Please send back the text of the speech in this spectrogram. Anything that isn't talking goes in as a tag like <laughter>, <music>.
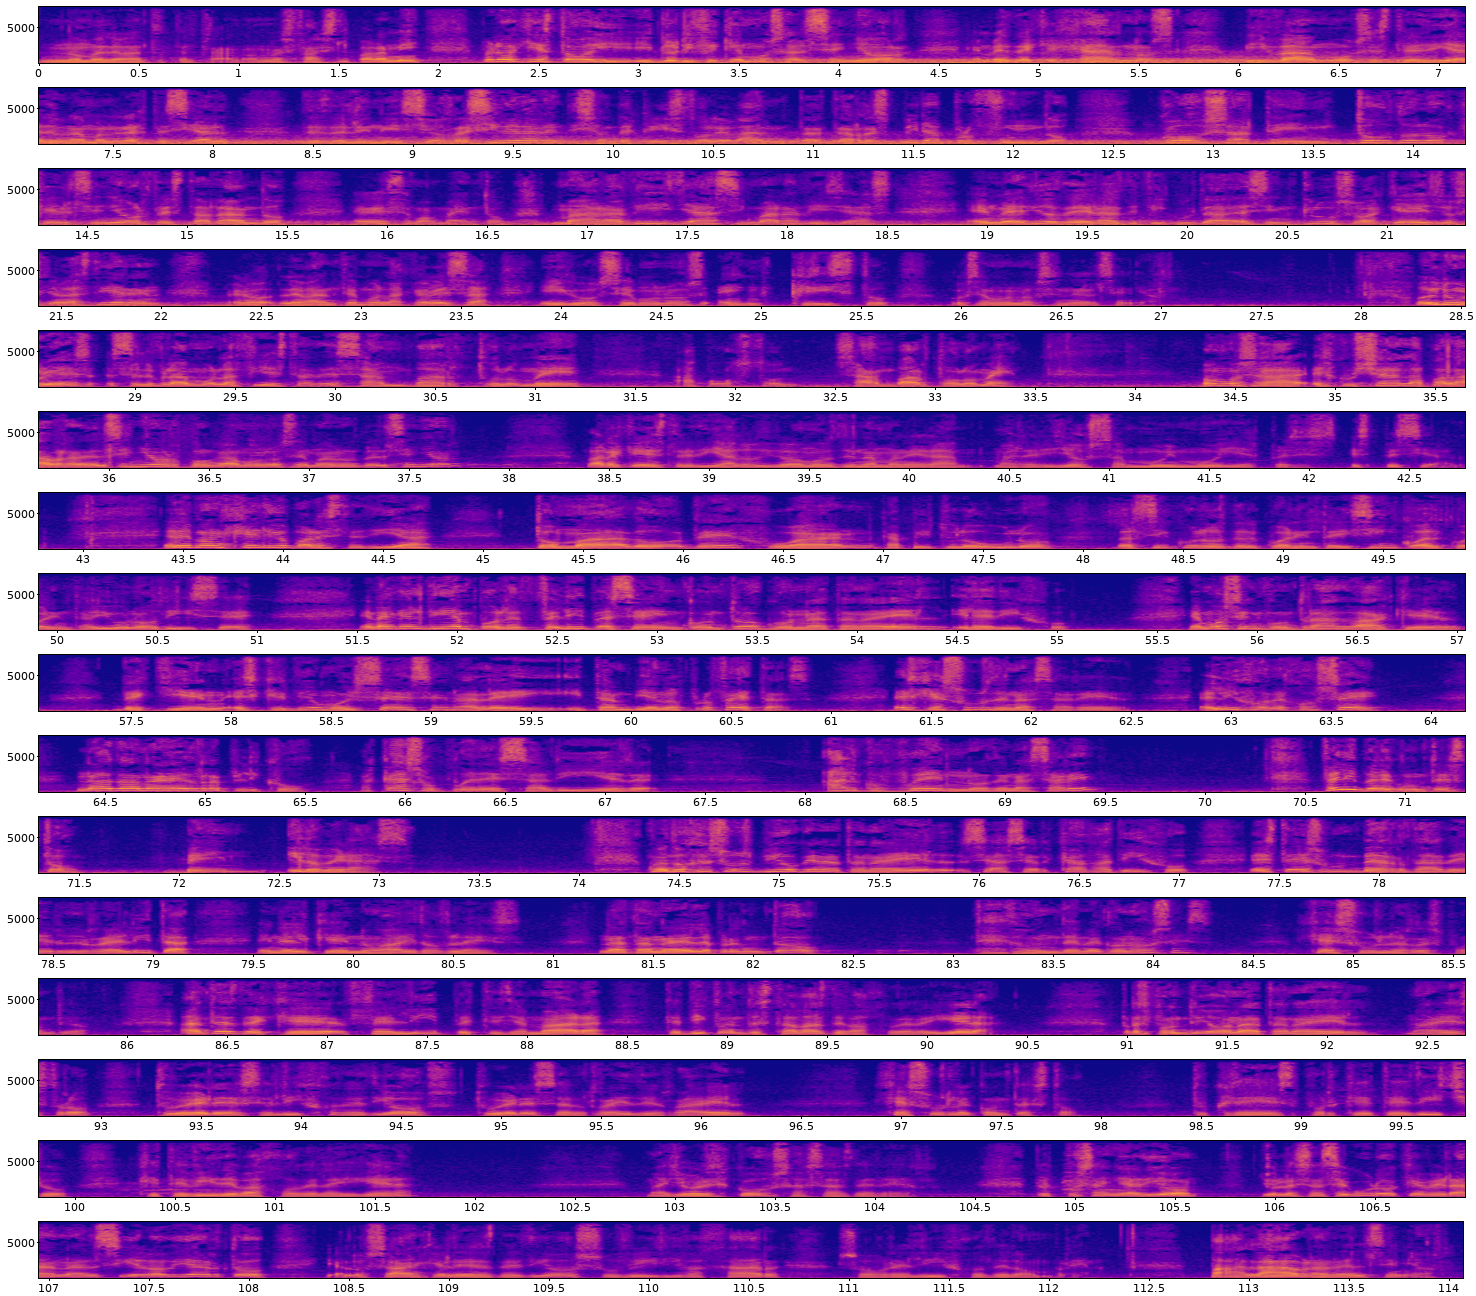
no me levanto temprano, no es fácil para mí, pero aquí estoy y glorifiquemos al Señor. En vez de quejarnos, vivamos este día de una manera especial desde el inicio. Recibe la bendición de Cristo, levántate, respira profundo, gózate en todo lo que el Señor te está dando en este momento. Maravillas y maravillas. En medio de las dificultades, incluso aquellos que las tienen, pero levantemos la cabeza y gocémonos en Cristo, gocémonos en el Señor. Hoy lunes celebramos la fiesta de San Bartolomé Apóstol. San Bartolomé. Vamos a escuchar la palabra del Señor, pongámonos en manos del Señor para que este día lo vivamos de una manera maravillosa, muy, muy especial. El Evangelio para este día, tomado de Juan capítulo 1, versículos del 45 al 41, dice, En aquel tiempo Felipe se encontró con Natanael y le dijo, Hemos encontrado a aquel de quien escribió Moisés en la ley y también los profetas. Es Jesús de Nazaret, el hijo de José. Natanael replicó, ¿acaso puede salir algo bueno de Nazaret? Felipe le contestó, ven y lo verás. Cuando Jesús vio que Natanael se acercaba, dijo, Este es un verdadero israelita en el que no hay doblez. Natanael le preguntó, ¿De dónde me conoces? Jesús le respondió, antes de que Felipe te llamara, te vi cuando estabas debajo de la higuera. Respondió Natanael, Maestro, tú eres el Hijo de Dios, tú eres el Rey de Israel. Jesús le contestó, ¿tú crees porque te he dicho que te vi debajo de la higuera? Mayores cosas has de ver. Después añadió, yo les aseguro que verán al cielo abierto y a los ángeles de Dios subir y bajar sobre el Hijo del Hombre. Palabra del Señor.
